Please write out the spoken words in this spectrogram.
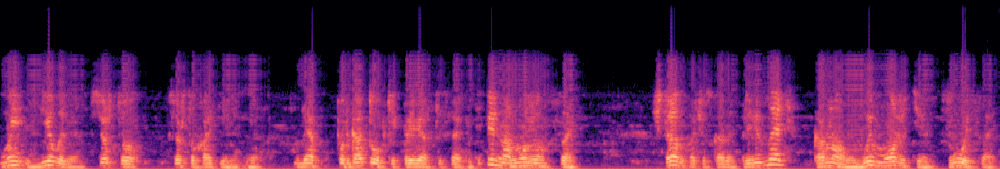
мы сделали все, что, все, что хотели для подготовки к привязке сайта. Теперь нам нужен сайт. Сразу хочу сказать, привязать к каналу вы можете свой сайт.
